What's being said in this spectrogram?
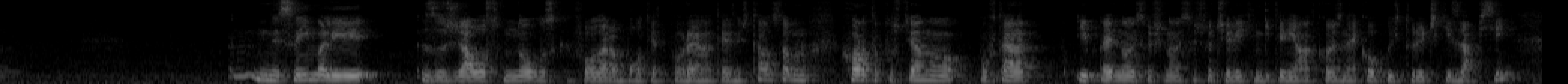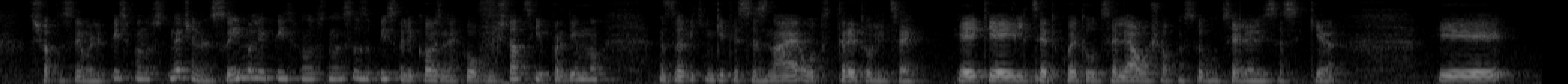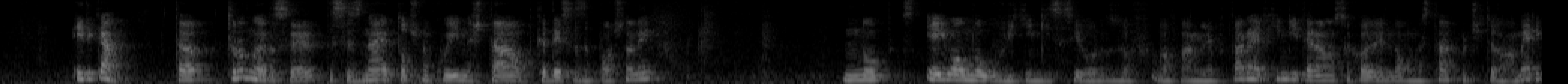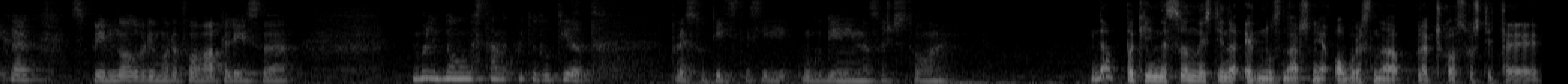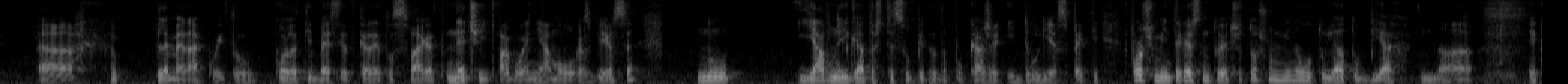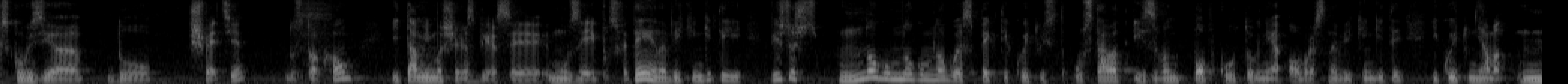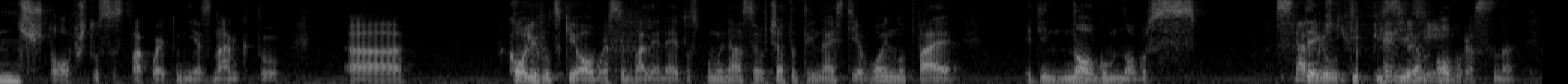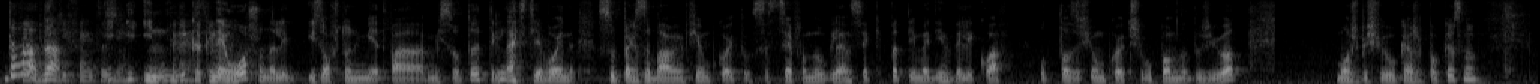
не са имали за жалост много с какво да работят по време на тези неща. Особено хората постоянно повтарят и едно и също, едно и също, че викингите нямат кой знае колко исторически записи, защото не са имали писменост. Не, че не са имали писменост, не са записвали кой знае колко. Нещата си предимно за викингите се знае от трето лице. А.К.А. лицето, което е оцеляло, защото не са го оцеляли с секира. И, и така, Та, трудно е да се, да се знае точно кои неща, откъде са започнали, но е имало много викинги със сигурност в, в Англия. По това време викингите рано са ходили много места, включително Америка, са били много добри мореплаватели и са имали много места, на които да отидат през стотиците си години на съществуване. Да, пък и не са наистина еднозначния образ на плечкосващите а, племена, които колят и бесят където сварят. Не, че и това го е нямало, разбира се, но явно играта ще се опита да покаже и други аспекти. Впрочем, интересното е, че точно миналото лято бях на екскурзия до Швеция, до Стокхолм и там имаше, разбира се, музеи посветени на викингите и виждаш много, много, много аспекти, които остават извън поп-културния образ на викингите и които нямат нищо общо с това, което ние знаем като а, холивудския образ, едва ли не. Ето, споменава се в чата 13-я войн, но това е един много, много стереотипизиран е образ на... Да, да. Фентази. И, и, и никак не е лошо, нали? Изобщо не ми е това мисълта. 13-я войн е супер забавен филм, който се сцепва много гледам всеки път. Има един великлав от този филм, който ще го помня до живот. Може би ще ви го кажа по-късно.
